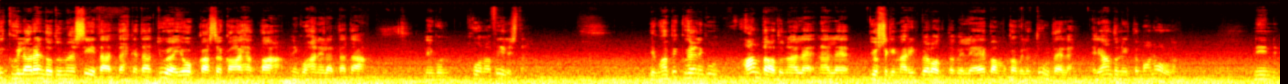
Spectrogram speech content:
pikkuhiljaa rentoutui myös siitä, että ehkä tämä työ ei olekaan se, joka aiheuttaa niin kuin hänelle tätä niin kuin huonoa fiilistä. Ja kun hän pikkuhiljaa niin kuin antautui näille, näille jossakin määrin pelottaville ja epämukaville tunteille, eli antoi niitä vaan olla, niin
